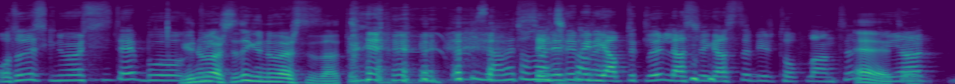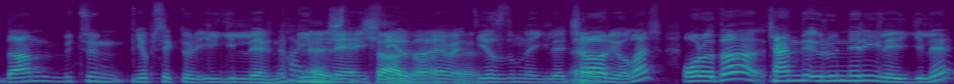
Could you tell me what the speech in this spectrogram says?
Autodesk Üniversitesi'de bu Üniversitede üniversite zaten. Bir zahmet onu senede bir yaptıkları Las Vegas'ta bir toplantı. Evet, Dünyadan bütün yapı sektörü ilgililerini. BİM'le Evet, işte ya da evet, evet. yazılımla ilgili çağırıyorlar. Orada kendi ürünleriyle ilgili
